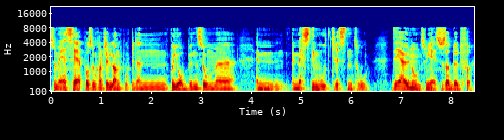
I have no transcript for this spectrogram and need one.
som jeg ser på som kanskje langt borte den på jobben som eh, er mest imot kristen tro, det er jo noen som Jesus har dødd for.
